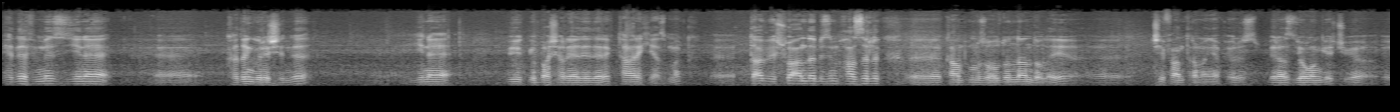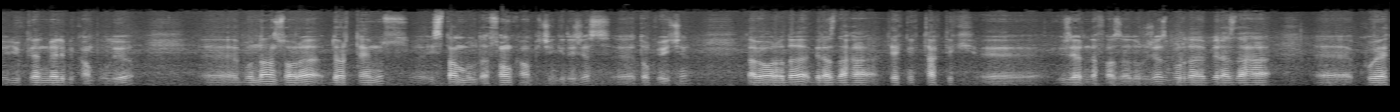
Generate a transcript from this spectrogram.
hedefimiz yine e, kadın güreşinde yine büyük bir başarı elde ederek tarih yazmak. Ee, tabii şu anda bizim hazırlık e, kampımız olduğundan dolayı e, çift antrenman yapıyoruz. Biraz yoğun geçiyor. E, yüklenmeli bir kamp oluyor. E, bundan sonra 4 Temmuz e, İstanbul'da son kamp için gideceğiz. E, Tokyo için. Tabii orada biraz daha teknik taktik e, üzerinde fazla duracağız. Burada biraz daha e, kuvvet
